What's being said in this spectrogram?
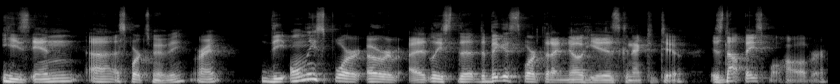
He's in uh, a sports movie, right? The only sport, or at least the, the biggest sport that I know he is connected to, is not baseball, however.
